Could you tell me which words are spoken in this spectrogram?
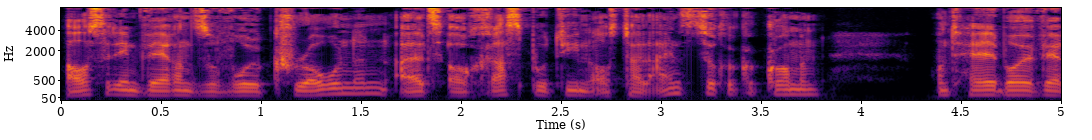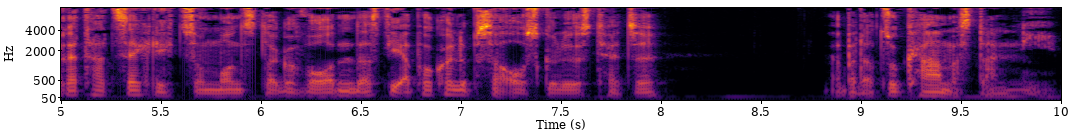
Außerdem wären sowohl Cronen als auch Rasputin aus Teil 1 zurückgekommen und Hellboy wäre tatsächlich zum Monster geworden, das die Apokalypse ausgelöst hätte. Aber dazu kam es dann nie.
